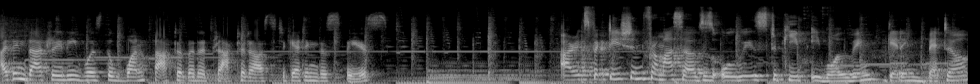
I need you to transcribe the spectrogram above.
I think that really was the one factor that attracted us to getting this space. Our expectation from ourselves is always to keep evolving, getting better,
